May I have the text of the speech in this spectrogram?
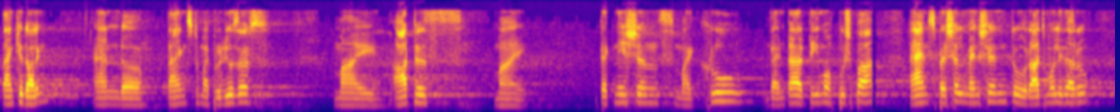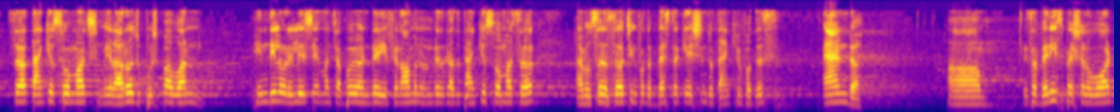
thank you darling. And thanks to my producers, my artists, my technicians, my crew, the entire team of Pushpa, and special mention to Rajmouli Garu. Sir, thank you so much. మీరు ఆ రోజు Pushpa one హిందీలో release చేయమని చెప్పవి అంటే ఈ phenomenon ఉండేది కాదు thank you so much sir I'm searching for the best occasion to thank you for this and it's a very special award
